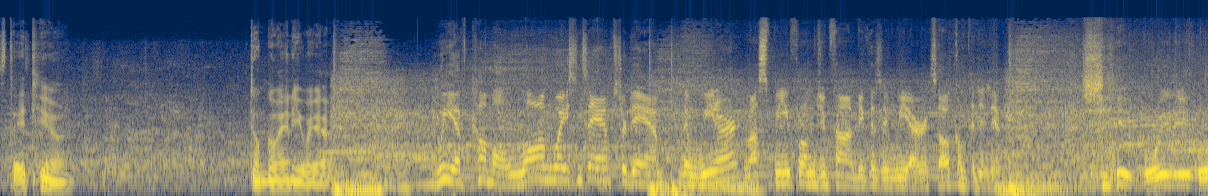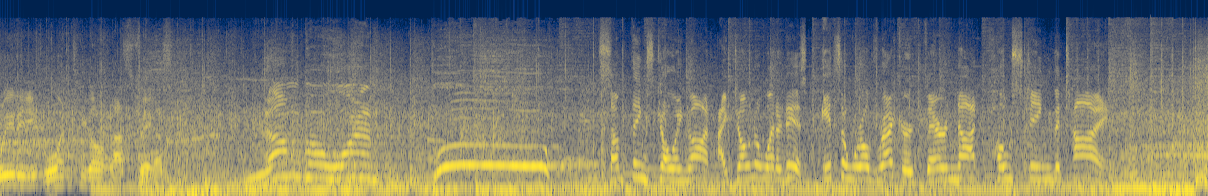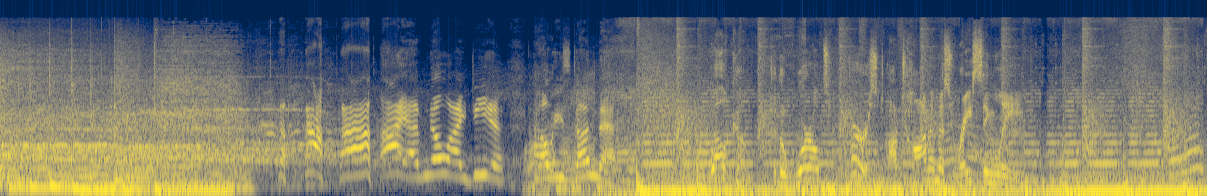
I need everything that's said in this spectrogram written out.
Stay tuned. Don't go anywhere. We have come a long way since Amsterdam. The winner must be from Japan because we are so competitive. She really, really want to go to Las Vegas. Number one. Woo! Something's going on. I don't know what it is. It's a world record. They're not posting the time. Have no idea how he's done that. Welcome to the world's first autonomous racing league.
